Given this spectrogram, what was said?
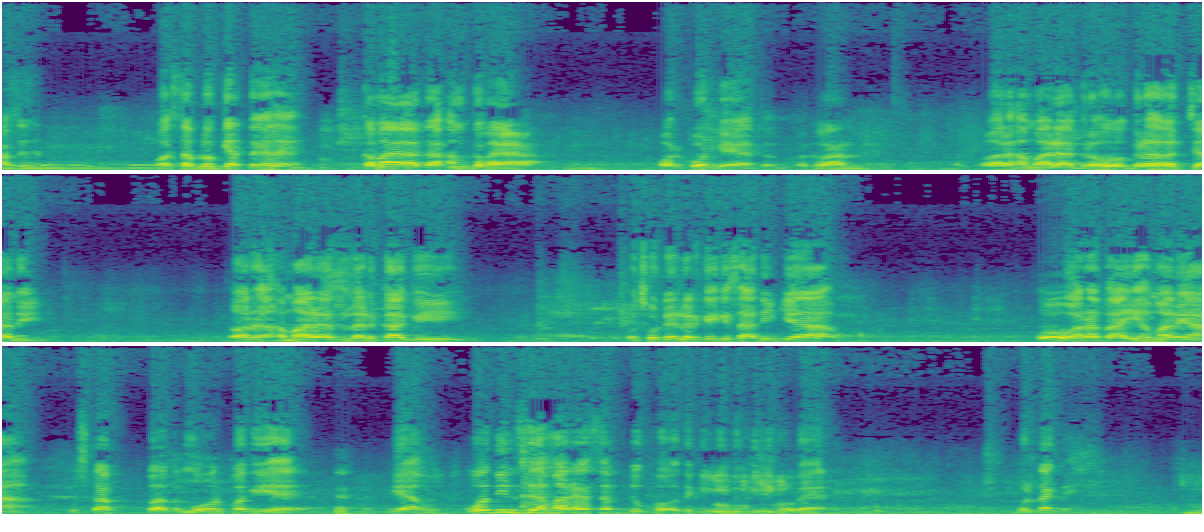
आप समझ और सब लोग क्या कह रहे हैं? कमाया था, हम कमाया। और खोट गया तो भगवान। और हमारा ग्रह ग्रह अच्छा नहीं। और हमारा लड़का की, वो छोटे लड़के की शादी किया। वो औरत आई हमारे यहाँ, उसका पग मोर पग ही। है या वो दिन से हमारा सब दुख हो, दुखी हो गया। बोलता नहीं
